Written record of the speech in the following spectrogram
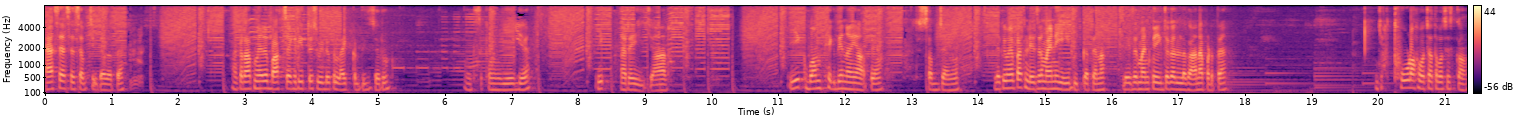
ऐसे ऐसे सब चीज़ आ जाता है। अगर आप मेरे बात से अगर तो इस वीडियो को लाइक कर दीजिए ज़रूर। एक सेकेंड ये गया। एक अरे यार। एक बम फेंक देना यहाँ पे, सब जाएँगे। लेकिन मेरे पास लेज़र माइन यही दिक्कत है ना। लेज़र माइन को एक जगह लगाना पड़ता है। यार, थोड़ा सोचा था बस इसका।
